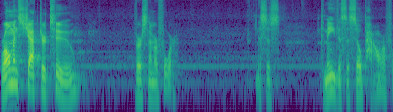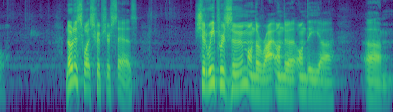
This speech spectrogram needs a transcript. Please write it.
Romans chapter 2, verse number 4. This is to me, this is so powerful. Notice what Scripture says. Should we presume on the, on the, on the uh, um,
